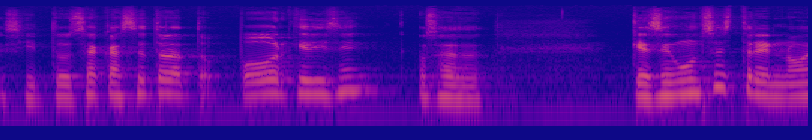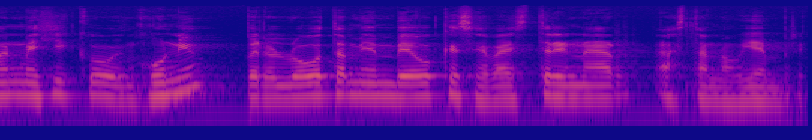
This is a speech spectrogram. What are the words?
si tú sacaste otro dato, porque dicen, o sea, que según se estrenó en México en junio, pero luego también veo que se va a estrenar hasta noviembre.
